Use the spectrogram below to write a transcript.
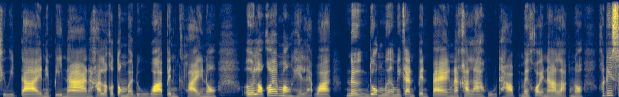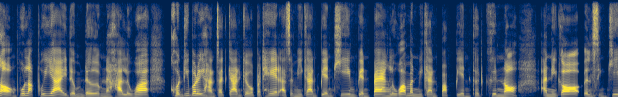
ชีวิตได้ในปีหน้านะคะ เราก็ต้องมาดูว่าเป็นใครเนาะ เออเราก็มองเห็นแหละว่า 1. ดวงเมืองมีการเปลี่ยนแปลงนะคะลาหูทับไม่ค่อยน่ารักเนาะข้อที่ 2 ผู้หลักผู้ใหญ่เดิมๆนะคะ หรือว่าคนที่บริหารจัดการเกี่ยวกับประเทศ อาจจะมีการเปลี่ยนทีมเปลี่ยนแปลงหรือว่ามันมีการปรับเปลี่ยนเกิดขึ้นเนาะอันนี้ก็เป็นสิ่งที่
